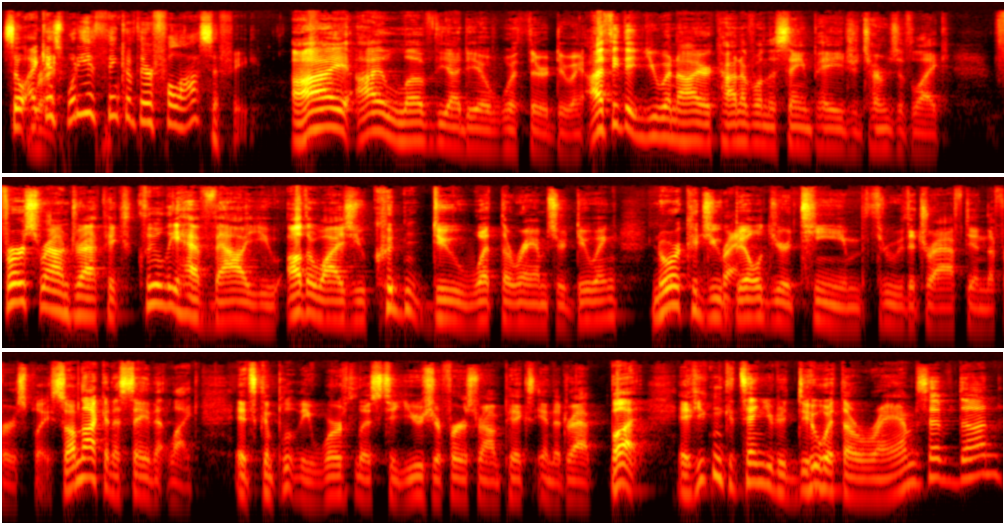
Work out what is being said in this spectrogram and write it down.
So I right. guess what do you think of their philosophy? I I love the idea of what they're doing. I think that you and I are kind of on the same page in terms of like first round draft picks clearly have value. Otherwise, you couldn't do what the Rams are doing, nor could you right. build your team through the draft in the first place. So I'm not going to say that like it's completely worthless to use your first round picks in the draft. But if you can continue to do what the Rams have done,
